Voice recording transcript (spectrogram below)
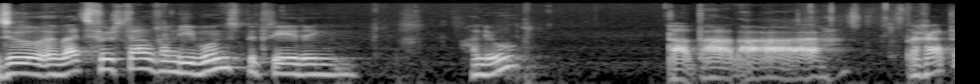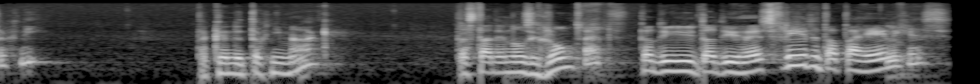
Zo een wetsvoorstel van die woonsbetreding. Hallo? Dat, dat, dat, dat gaat toch niet? Dat kun je toch niet maken? Dat staat in onze grondwet, dat, u, dat uw huisvrede dat dat heilig is.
